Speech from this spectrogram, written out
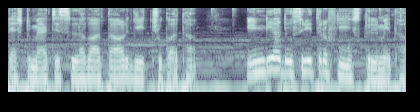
टेस्ट मैचेस लगातार जीत चुका था, इंडिया दूसरी तरफ़ मुश्किल में था।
